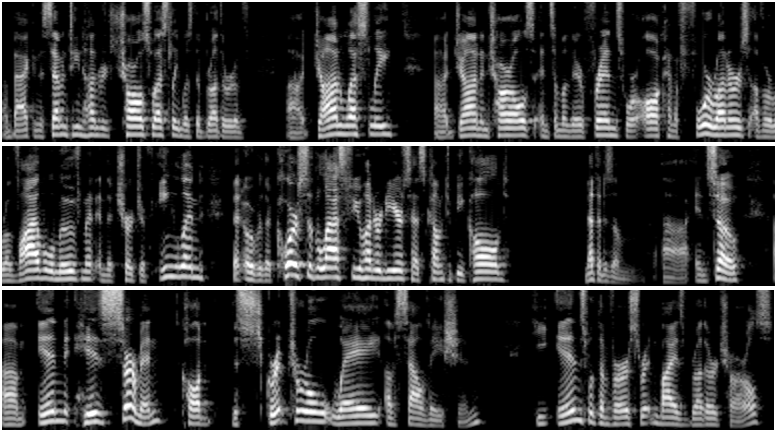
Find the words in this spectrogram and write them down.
Uh, back in the 1700s, Charles Wesley was the brother of John Wesley. John and Charles and some of their friends were all kind of forerunners of a revival movement in the Church of England that over the course of the last few hundred years has come to be called Methodism. Uh, and so, um, in his sermon called The Scriptural Way of Salvation, he ends with a verse written by his brother Charles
